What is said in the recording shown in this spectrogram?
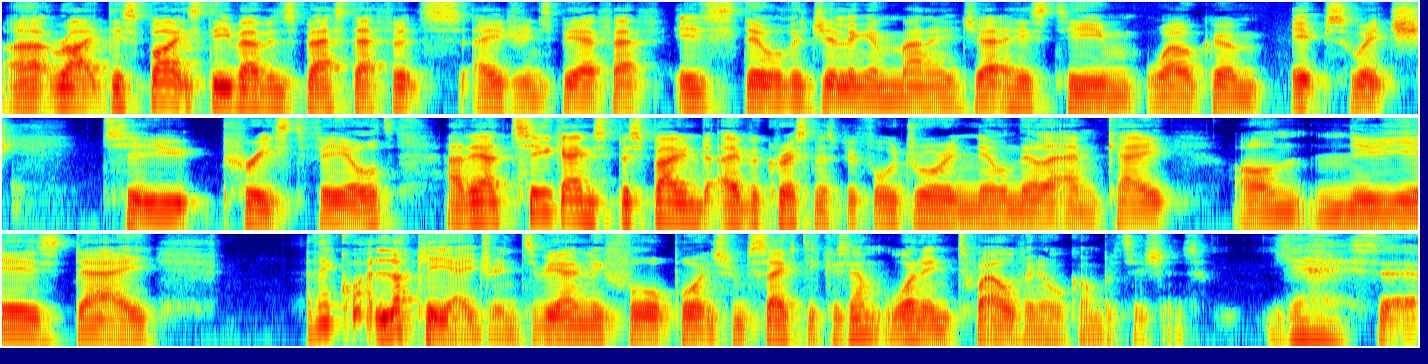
Uh, right, despite Steve Evans' best efforts, Adrian's BFF is still the Gillingham manager. His team welcome Ipswich to Priestfield. Uh, they had two games postponed over Christmas before drawing nil-nil at MK on New Year's Day. They're they quite lucky, Adrian, to be only four points from safety because they haven't won in 12 in all competitions? Yes, uh,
